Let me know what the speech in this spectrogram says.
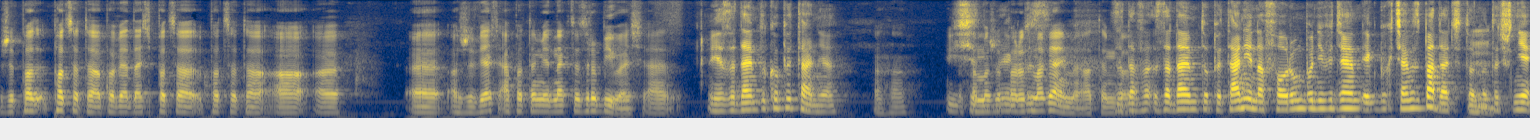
że po, po co to opowiadać, po co, po co to o, o, e, ożywiać, a potem jednak to zrobiłeś. A, Ja zadałem tylko pytanie. aha. I No się to może porozmawiajmy o tym. Bo... Zadawa- zadałem to pytanie na forum, bo nie wiedziałem, jakby chciałem zbadać to. No Mm. też nie,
